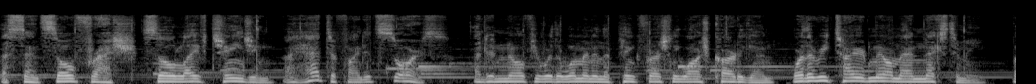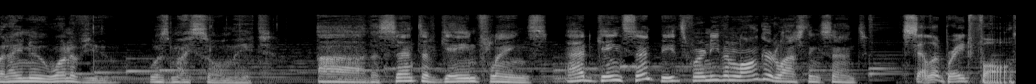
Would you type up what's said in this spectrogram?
A scent so fresh, so life changing, I had to find its source. I didn't know if you were the woman in the pink freshly washed cardigan or the retired mailman next to me, but I knew one of you was my soulmate. Ah, the scent of Gain Flings. Add Gain scent beads for an even longer lasting scent. Celebrate fall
